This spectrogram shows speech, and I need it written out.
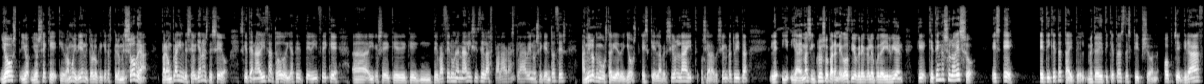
yo, yo, sé que, que, va muy bien y todo lo que quieras, pero me sobra. Para un plugin de SEO ya no es de SEO, es que te analiza todo, ya te, dice que, ah, sé, que, te va a hacer un análisis de las palabras clave, no sé qué. Entonces, a mí lo que me gustaría de Yoast es que la versión light, o sea, la versión gratuita, y, además incluso para negocio creo que le puede ir bien, que, tenga solo eso, es E, etiqueta title, metaetiquetas description, object graph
